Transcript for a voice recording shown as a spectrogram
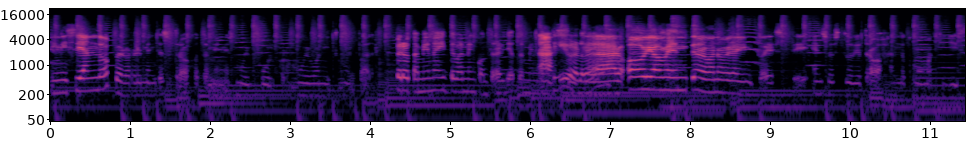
iniciando, pero realmente su trabajo también es muy pulcro, muy bonito, muy padre. Pero también ahí te van a encontrar ya también a Ah, ti, sí, ¿verdad? claro, obviamente me van a ver ahí en, este, en su estudio trabajando como maquillista.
